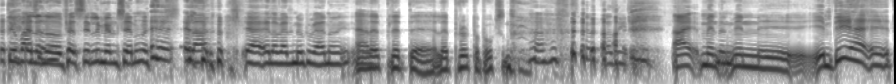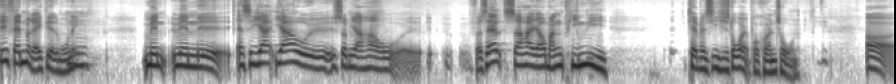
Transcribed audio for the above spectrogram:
det er jo bare eller sådan, noget persille mellem tænderne. eller, ja, eller hvad det nu kan være. Noget, ja, lidt, lidt, uh, lidt blødt på buksen. Nej, men, men, men øh, jamen det, er, øh, det er fandme rigtigt, at mm. ikke? Men, men øh, altså, jeg, jeg er jo, øh, som jeg har jo øh, fortalt, så har jeg jo mange pinlige, kan man sige, historier på kontoren. Og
